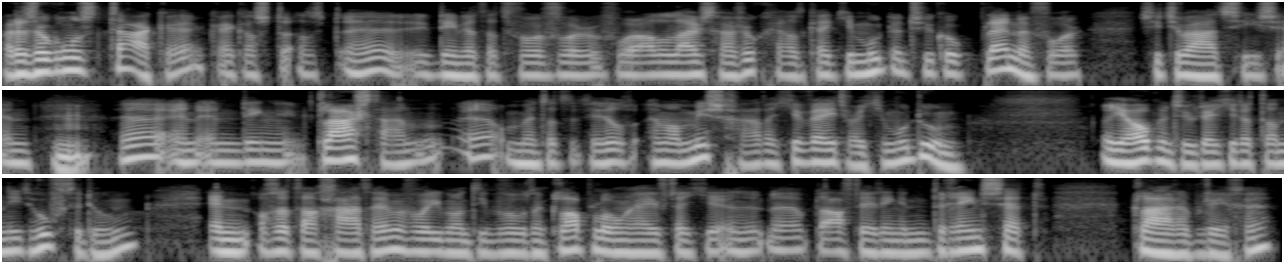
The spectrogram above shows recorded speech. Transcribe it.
maar dat is ook onze taak. Hè? Kijk, als, als, ik denk dat dat voor, voor, voor alle luisteraars ook geldt. Kijk, je moet natuurlijk ook plannen voor situaties en, Hmm. en, en dingen klaarstaan. op het moment dat het heel, helemaal misgaat, dat je weet wat je moet doen. En je hoopt natuurlijk dat je dat dan niet hoeft te doen. En of dat dan gaat hè, voor iemand die bijvoorbeeld een klaplong heeft, dat je een, op de afdeling een drain set klaar hebt liggen.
